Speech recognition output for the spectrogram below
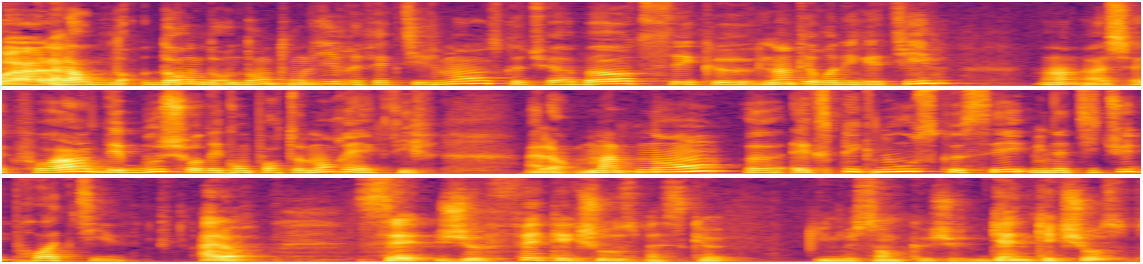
Voilà. Alors, dans, ton livre, effectivement, ce que tu abordes, c'est que l'interro-négative, hein, à chaque fois, débouche sur des comportements réactifs. Alors, maintenant, euh, explique-nous ce que c'est une attitude proactive. Alors, c'est je fais quelque chose parce que il me semble que je gagne quelque chose,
